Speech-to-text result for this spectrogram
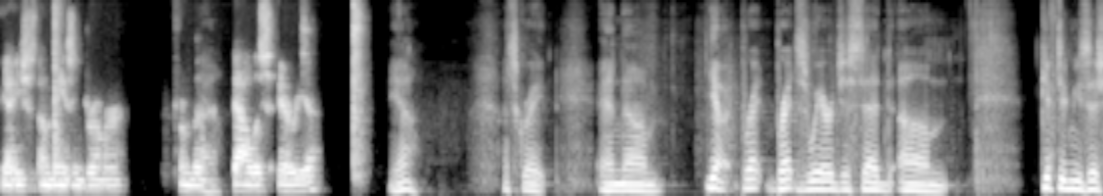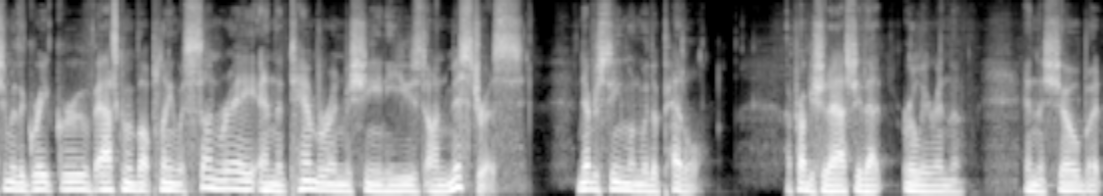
yeah, he's just an amazing drummer from the Yeah. Dallas area. Yeah, that's great. And um, yeah, Brett Brett Zwier just said, um, gifted musician with a great groove. Ask him about playing with Sunray and the tambourine machine he used on Mistress. Never seen one with a pedal. I probably should have asked you that earlier in the in the show, but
